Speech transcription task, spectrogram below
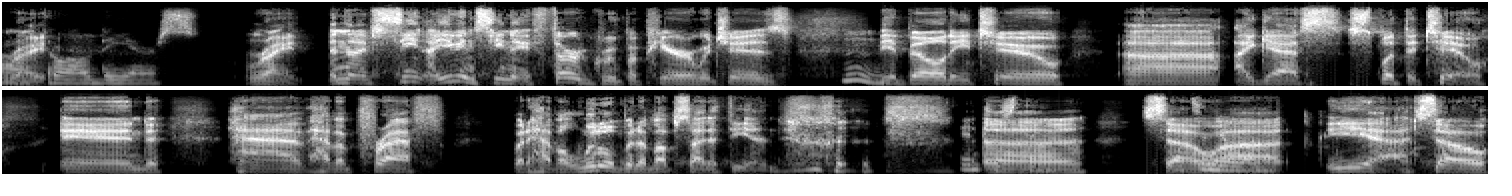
uh, Right. throughout the years. Right. And then I've seen I even seen a third group appear, which is Hmm. the ability to uh, I guess split the two and have have a pref but have a little bit of upside at the end. Interesting. Uh, so uh, yeah, so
